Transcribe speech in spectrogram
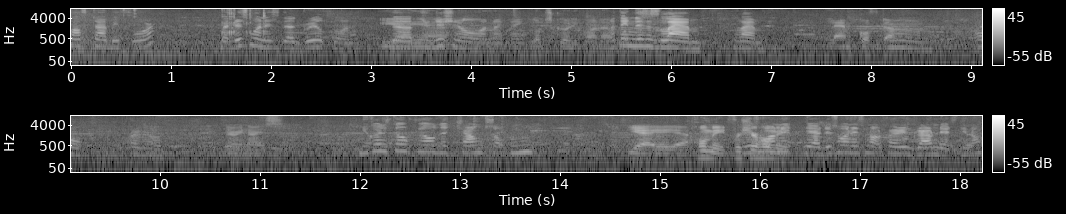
kofta before, but this one is the grilled one. Yeah, the yeah. traditional one, I think. Looks good, Ivana. I think this is lamb. Lamb. lamb kofta. Oh, I know. Very nice. You can still feel the chunks of meat Yeah, yeah, yeah. Homemade, for This sure homemade. is- yeah, this one is not very grounded, you know.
